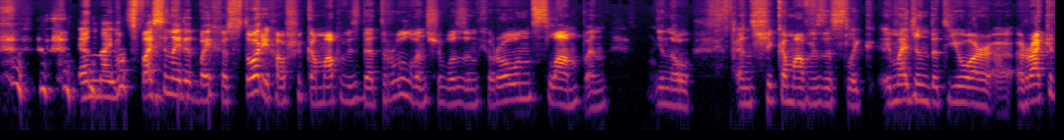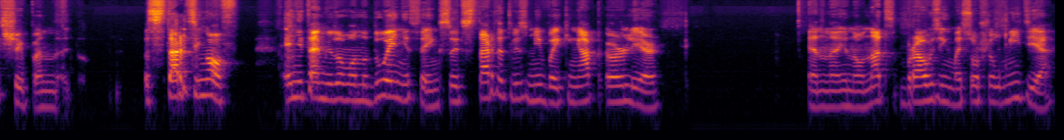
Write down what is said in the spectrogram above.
and I was fascinated by her story, how she come up with that rule when she was in her own slump, and you know, and she come up with this like, imagine that you are a rocket ship and starting off anytime you don't want to do anything. So it started with me waking up earlier and uh, you know not browsing my social media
